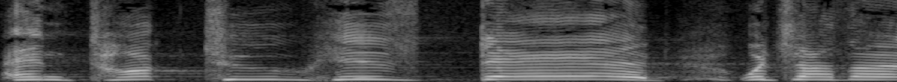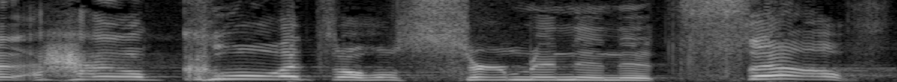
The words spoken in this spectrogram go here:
and talk to his dad, which I thought, how cool. That's a whole sermon in itself.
